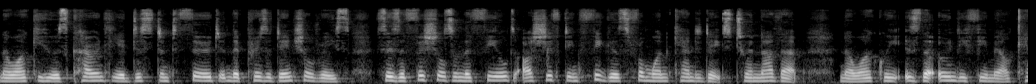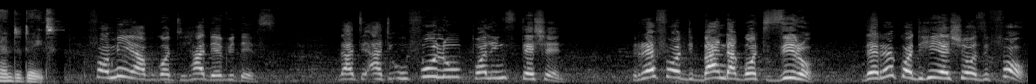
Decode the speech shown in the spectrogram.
Nawakwi, who is currently a distant third in the presidential race, says officials in the field are shifting figures from one candidate to another. Nawakwi is the only female candidate. For me, I've got hard evidence that at Ufulu polling station, Reford Banda got zero. The record here shows four.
